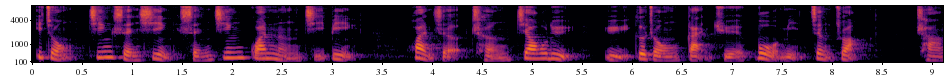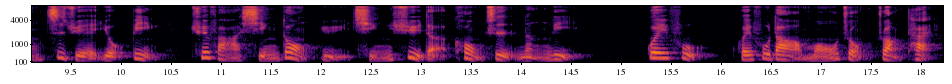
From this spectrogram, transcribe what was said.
一种精神性神经官能疾病，患者呈焦虑与各种感觉过敏症状，常自觉有病，缺乏行动与情绪的控制能力。归复，恢复到某种状态。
